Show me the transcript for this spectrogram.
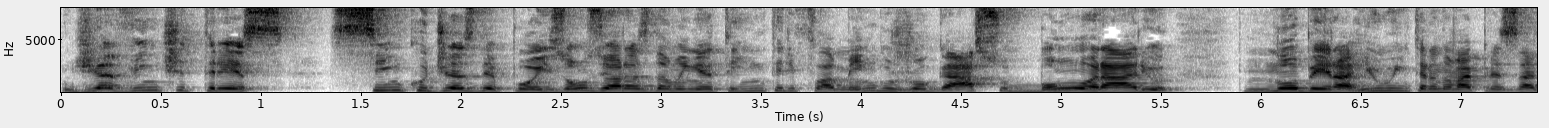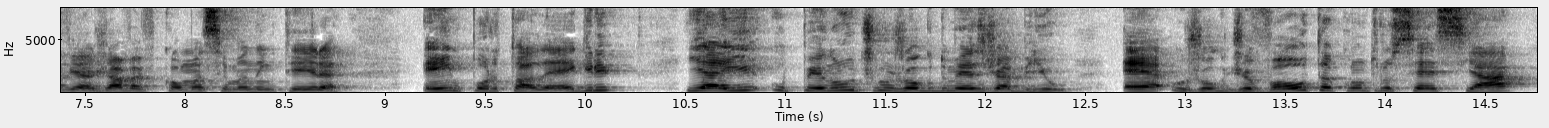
Dia 23, cinco dias depois, 11 horas da manhã, tem Inter e Flamengo, jogaço, bom horário no Beira Rio. O Inter não vai precisar viajar, vai ficar uma semana inteira em Porto Alegre. E aí, o penúltimo jogo do mês de abril é o jogo de volta contra o CSA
